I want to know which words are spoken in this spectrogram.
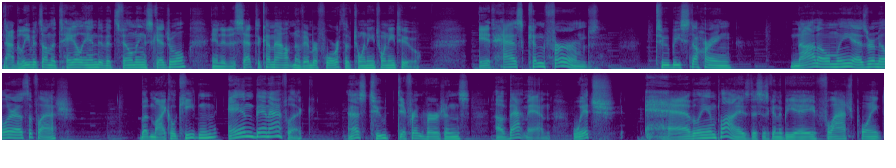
Now, I believe it's on the tail end of its filming schedule, and it is set to come out November 4th of 2022. It has confirmed to be starring not only Ezra Miller as the Flash, but Michael Keaton and Ben Affleck as two different versions of Batman, which heavily implies this is going to be a flashpoint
